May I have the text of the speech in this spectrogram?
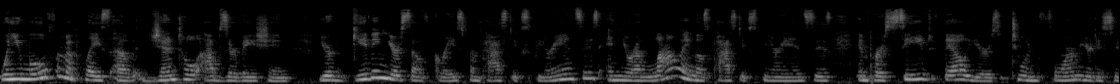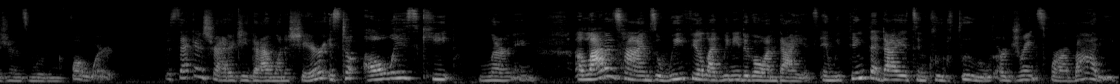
When you move from a place of gentle observation, you're giving yourself grace from past experiences and you're allowing those past experiences and perceived failures to inform your decisions moving forward. The second strategy that I want to share is to always keep learning. A lot of times we feel like we need to go on diets and we think that diets include food or drinks for our body.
